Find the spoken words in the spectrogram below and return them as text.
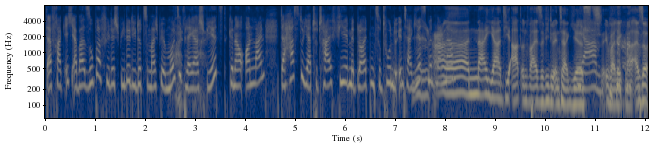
Da frage ich aber super viele Spiele, die du zum Beispiel im Multiplayer spielst, genau online. Da hast du ja total viel mit Leuten zu tun. Du interagierst miteinander. Äh, naja, die Art und Weise, wie du interagierst. Ja. Überleg mal. Also,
